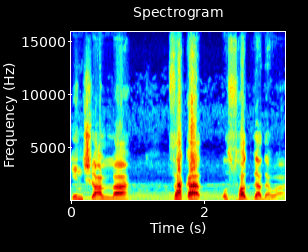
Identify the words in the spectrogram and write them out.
ইনশাআল্লাহ। জাকাত ও সদগা দেওয়া।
